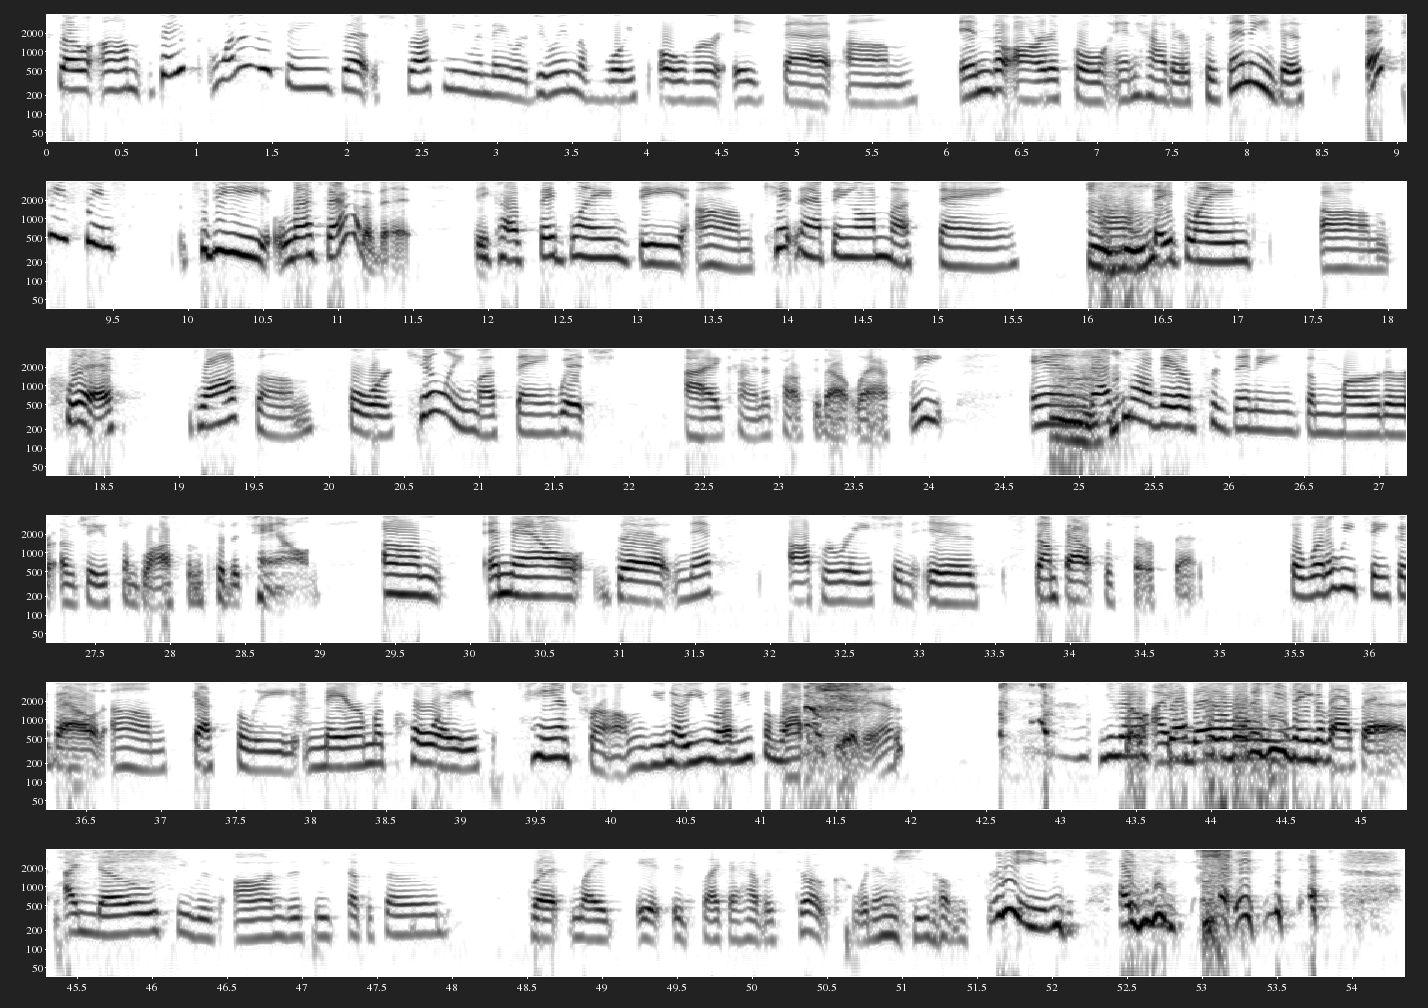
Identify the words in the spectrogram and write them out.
So, um, base, one of the things that struck me when they were doing the voiceover is that um, in the article and how they're presenting this, FP seems to be left out of it because they blamed the um, kidnapping on Mustang. Um, mm-hmm. they blamed um, Cliff Blossom for killing Mustang, which I kind of talked about last week. And mm-hmm. that's how they're presenting the murder of Jason Blossom to the town. Um, and now the next operation is stump out the serpents. So, what do we think about um, Skeskali, Mayor McCoy's tantrum? You know, you love you some Robin Givens. You know, so, I know. What did you think about that? I know she was on this week's episode, but like it, it's like I have a stroke whenever she's on the screen. I just,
